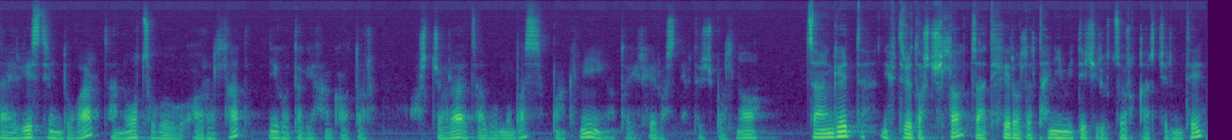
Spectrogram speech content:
За регистрийн дугаар за нууц өгөө оруулаад нэг удаагийнхаа кодоор орчоорой. За бүм бас банкны одоо ирэхээр бас нэвтэрч болно. За ингээд нэвтрээд орчлоо. За тэгэхээр бол таны мэдээж хэрэг зураг гарч ирнэ те.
